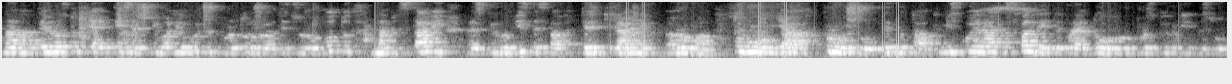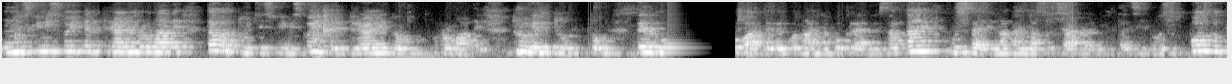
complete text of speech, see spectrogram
на 95 тисяч, і вони хочуть продовжувати цю роботу на підставі е, співробітництва територіальних громад. Тому я прошу депутатів міської ради схвалити проект договору про співробітництво Уманської міської територіальної громади та Ватутінської міської територіальної громади. Другим пунктом делегувати виконання окремих завдань у сфері надання соціально-реабілітаційного послуг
